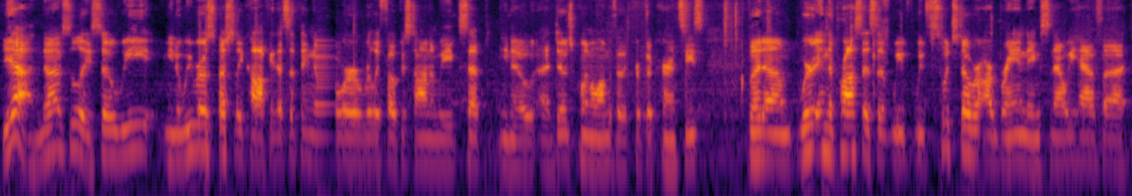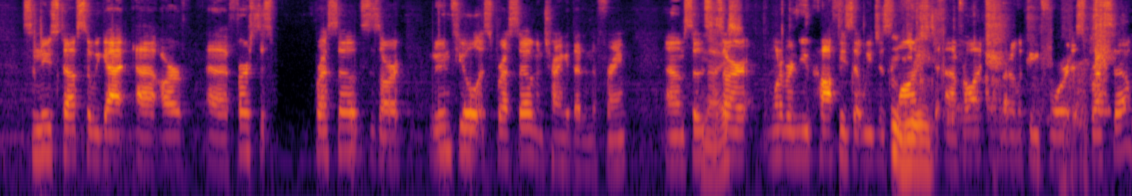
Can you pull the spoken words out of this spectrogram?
Yeah, no, absolutely. So we, you know, we roast specialty coffee. That's the thing that we're really focused on, and we accept, you know, uh, Dogecoin along with other cryptocurrencies. But um, we're in the process of we've we've switched over our branding. So now we have. Uh, some new stuff. So we got uh, our uh, first espresso. This is our Moon Fuel espresso. I'm gonna try and get that in the frame. Um, so this nice. is our one of our new coffees that we just launched uh, for a lot of people that are looking for espresso.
